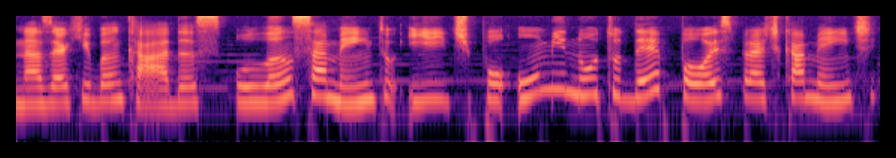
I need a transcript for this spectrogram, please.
nas arquibancadas, o lançamento e, tipo, um minuto depois, praticamente,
